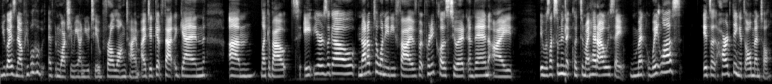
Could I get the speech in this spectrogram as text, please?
you guys know, people who have been watching me on YouTube for a long time, I did get fat again, um, like about eight years ago. Not up to 185, but pretty close to it. And then I, it was like something that clicked in my head. I always say, weight loss, it's a hard thing. It's all mental.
